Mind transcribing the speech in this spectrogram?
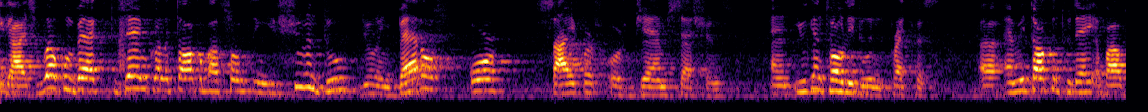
Hey guys, welcome back. Today we're going to talk about something you shouldn't do during battles or ciphers or jam sessions. And you can totally do in practice. Uh, and we're talking today about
